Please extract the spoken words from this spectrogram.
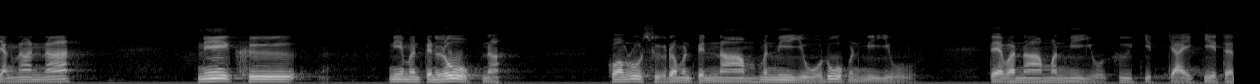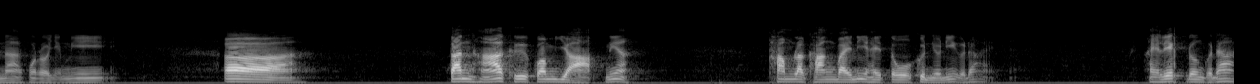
อย่างนั้นนะ นี่คือนี่มันเป็นรูปนะความรู้สึกเรามันเป็นนาม มันมีอยู่รูปมันมีอยู่ แต่ว่านามมันมีอยู่คือจิตใจเจตนาของเราอย่างนี้ ตัณหาคือความอยากเนี่ยทำระฆังใบนี้ให้โตขึ้นเดี๋ยวนี้ก็ได้ ให้เล็กลงก็ได้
